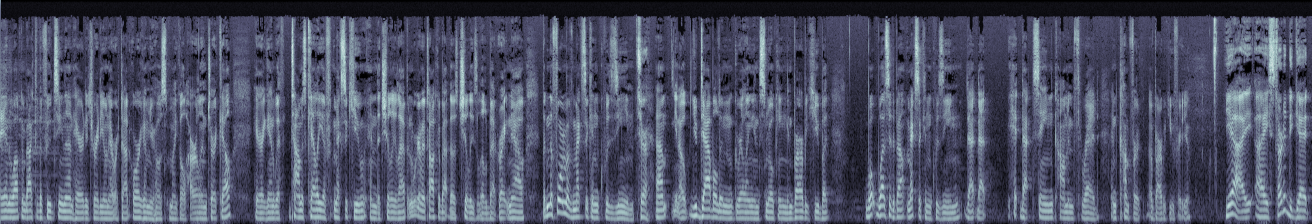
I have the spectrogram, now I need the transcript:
Hey, and welcome back to the Food Seen on heritageradionetwork.org. I'm your host, Michael Harlan Turkel, here again with Thomas Kelly of Mexicue and the Chili Lab. And we're going to talk about those chilies a little bit right now, but in the form of Mexican cuisine. Sure. Um, you know, you dabbled in grilling and smoking and barbecue, but what was it about Mexican cuisine that, that hit that same common thread and comfort of barbecue for you? Yeah, I, I started to get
